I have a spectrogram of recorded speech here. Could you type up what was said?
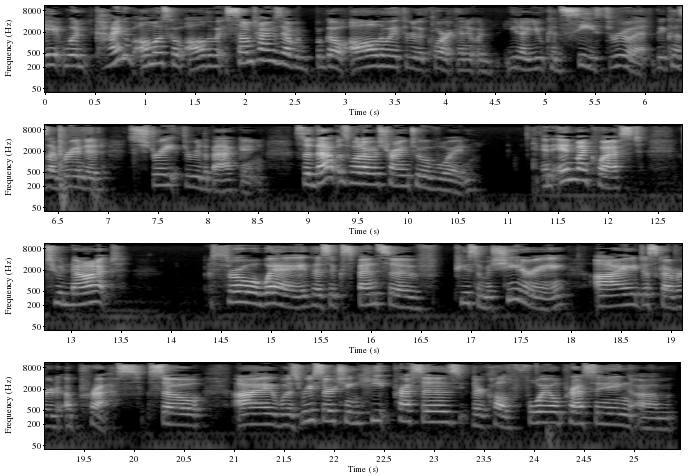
it would kind of almost go all the way. Sometimes it would go all the way through the cork and it would, you know, you could see through it because I branded straight through the backing. So that was what I was trying to avoid. And in my quest to not throw away this expensive piece of machinery, I discovered a press. So I was researching heat presses. They're called foil pressing, um,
